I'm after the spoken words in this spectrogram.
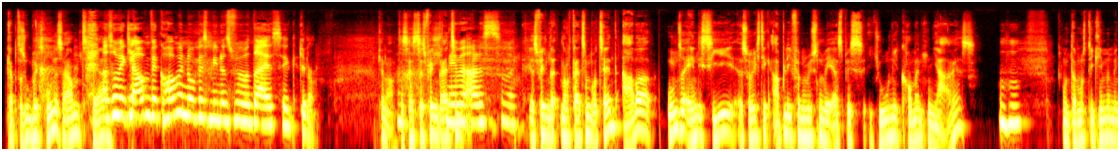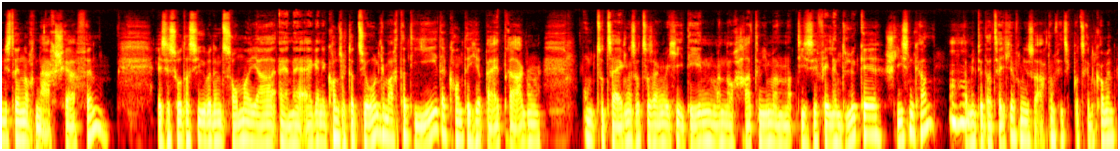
ich glaube, das Umweltbundesamt, ja, Also wir glauben, wir kommen nur bis minus 35. genau. Genau, das heißt, es fehlen Ich 13, nehme alles zurück. Es fehlen noch 13 Prozent, aber unser NDC so richtig abliefern müssen wir erst bis Juni kommenden Jahres. Mhm. Und da muss die Klimaministerin noch nachschärfen. Es ist so, dass sie über den Sommer ja eine eigene Konsultation gemacht hat. Jeder konnte hier beitragen, um zu zeigen, sozusagen, welche Ideen man noch hat, wie man diese fehlende Lücke schließen kann, mhm. damit wir tatsächlich auf minus 48 Prozent kommen.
